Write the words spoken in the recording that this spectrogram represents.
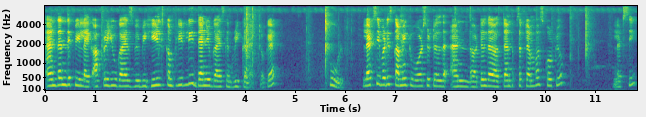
and then they feel like after you guys will be healed completely then you guys can reconnect okay? Cool. Let's see what is coming towards you till the end uh, till the 10th of september scorpio. Let's see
